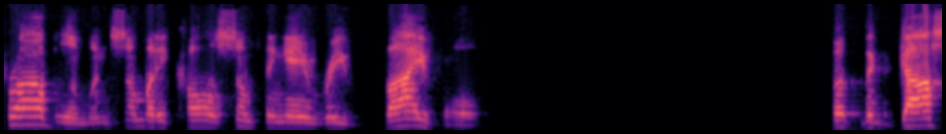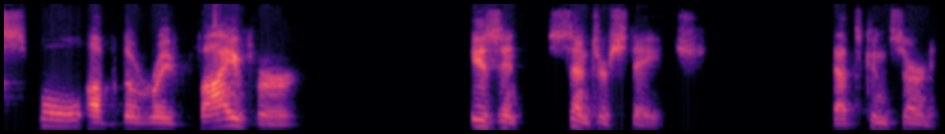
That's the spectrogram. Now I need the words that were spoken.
problem when somebody calls something a revival, but the gospel of the reviver isn't center stage. That's concerning.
